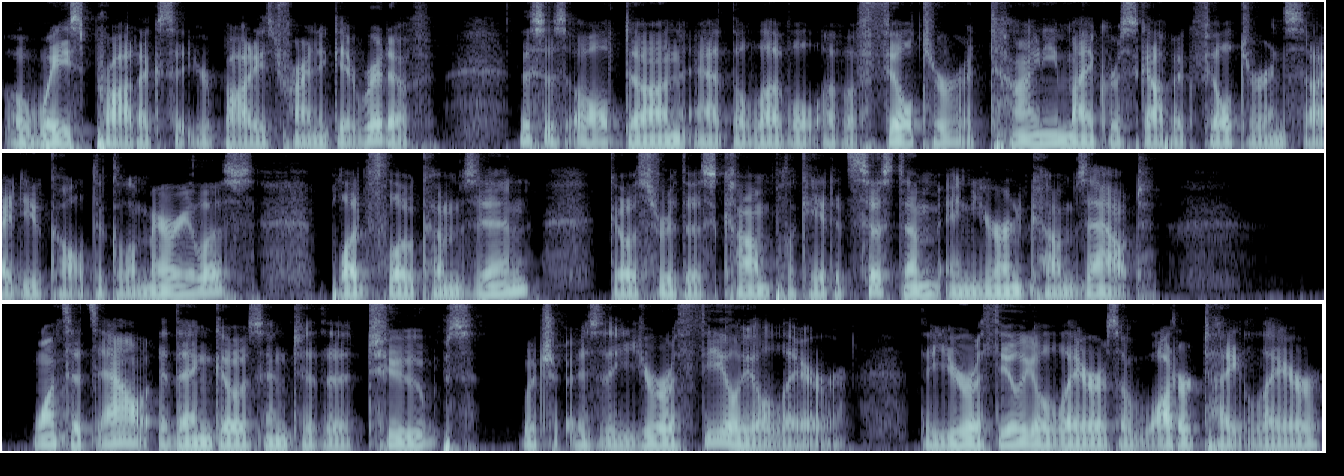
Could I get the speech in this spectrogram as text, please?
a waste products that your body's trying to get rid of. This is all done at the level of a filter, a tiny microscopic filter inside you called the glomerulus. Blood flow comes in, goes through this complicated system, and urine comes out. Once it's out, it then goes into the tubes, which is the urothelial layer. The urothelial layer is a watertight layer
